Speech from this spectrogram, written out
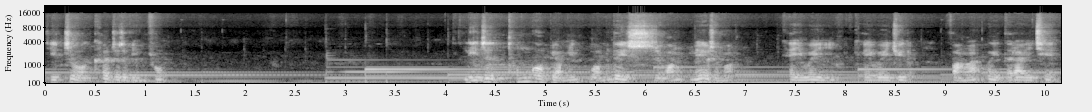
即自我克制的禀赋。理智通过表明我们对死亡没有什么可以畏可以畏惧的。反而会得到一切，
